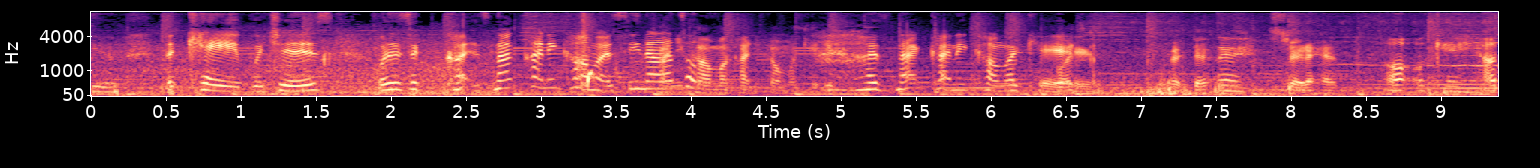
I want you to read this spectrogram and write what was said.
to the cave, which is, what is it? It's not Kanikama. See now Kanikama, that's Kanikama cave. It's not Kanikama cave. Right there? Where? Straight ahead. Oh, okay. I'll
